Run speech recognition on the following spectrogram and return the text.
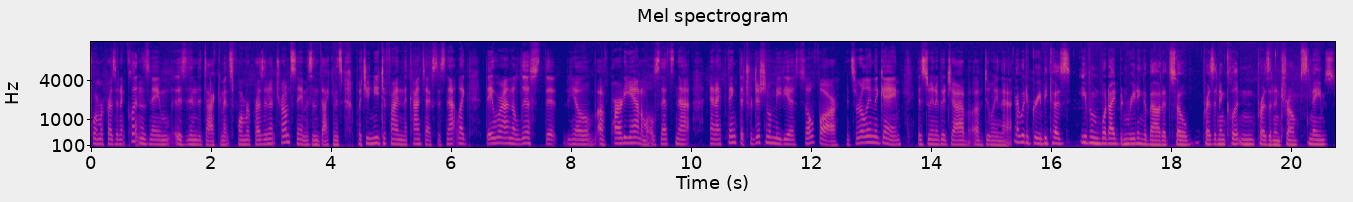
former President Clinton's name is in the documents, former President Trump's name is in the documents, but you need to find the context. It's not like they were on a list that, you know, of party animals. That's not, and I think the traditional media so far, it's early in the game, is doing a good job of doing that. I would agree because even what I'd been reading about it, so President Clinton, President Trump's names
